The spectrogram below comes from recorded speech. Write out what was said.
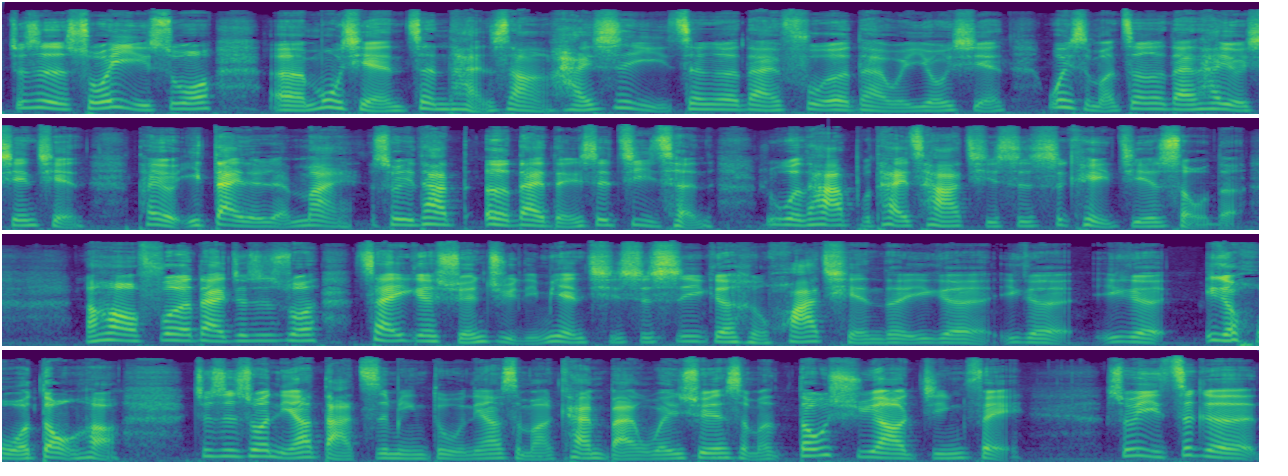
就是所以说。呃，目前政坛上还是以正二代、富二代为优先。为什么正二代他有先前他有一代的人脉，所以他二代等于是继承。如果他不太差，其实是可以接受的。然后富二代就是说，在一个选举里面，其实是一个很花钱的一个一个一个一个活动哈。就是说，你要打知名度，你要什么看板、文宣，什么都需要经费。所以这个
